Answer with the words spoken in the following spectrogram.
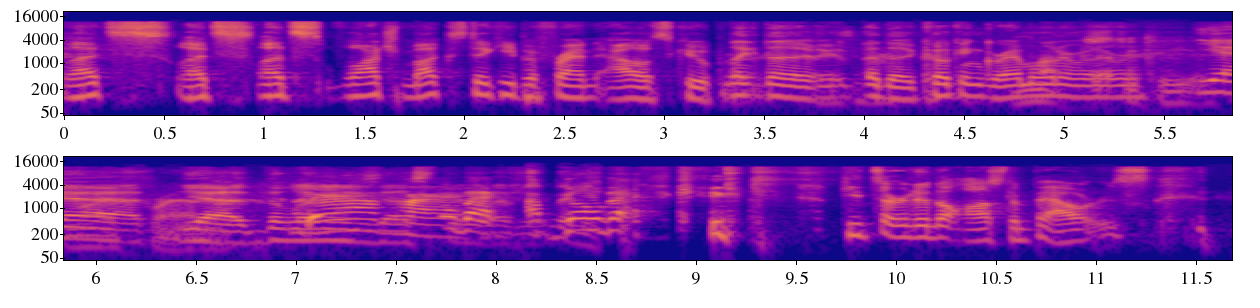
let's let's let's watch Muck Sticky befriend Alice Cooper, like the the cooking gremlin or whatever. Yeah, yeah, the Yeah, lemon zest or Go back. Go back. he turned into Austin Powers.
